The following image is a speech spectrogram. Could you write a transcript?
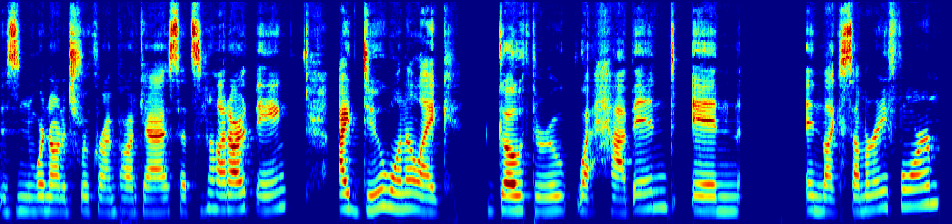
this is we're not a true crime podcast. That's not our thing. I do want to like go through what happened in in like summary form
